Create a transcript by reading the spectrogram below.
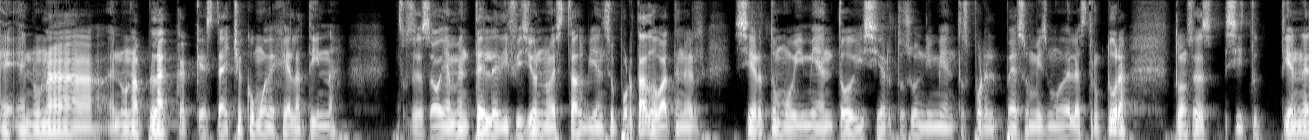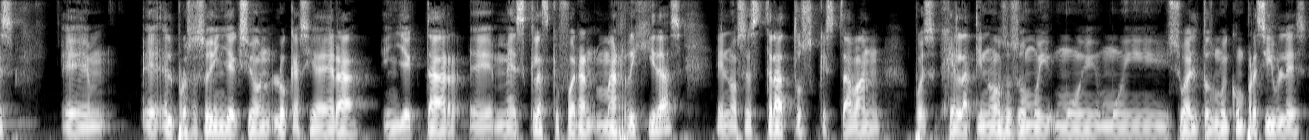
en una, en una placa que está hecha como de gelatina. Entonces, obviamente el edificio no está bien soportado, va a tener cierto movimiento y ciertos hundimientos por el peso mismo de la estructura. Entonces, si tú tienes em, e, el proceso de inyección, lo que hacía era inyectar eh, mezclas que fueran más rígidas en los estratos que estaban pues gelatinosos o muy muy muy sueltos, muy compresibles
